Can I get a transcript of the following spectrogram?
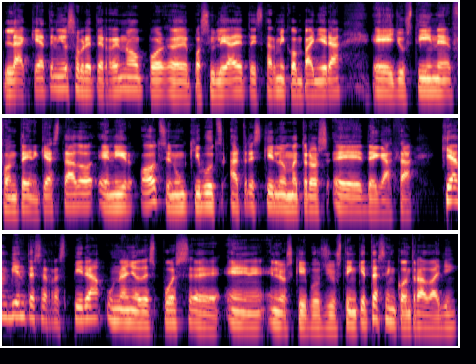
la que ha tenido sobre terreno eh, posibilidad de testar mi compañera eh, Justine Fontaine, que ha estado en Ir Ots, en un kibutz a tres kilómetros eh, de Gaza. ¿Qué ambiente se respira un año después en, los kibbutz, Justine? ¿Qué te has encontrado allí?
